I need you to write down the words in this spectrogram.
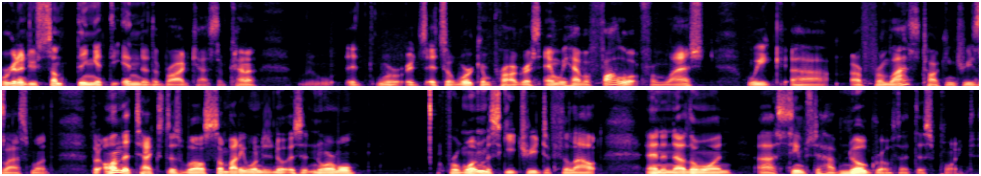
we're gonna do something at the end of the broadcast. I'm kind of it, it's it's a work in progress, and we have a follow up from last week, uh, or from last Talking Trees last month. But on the text as well, somebody wanted to know: is it normal for one mesquite tree to fill out, and another one uh, seems to have no growth at this point?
